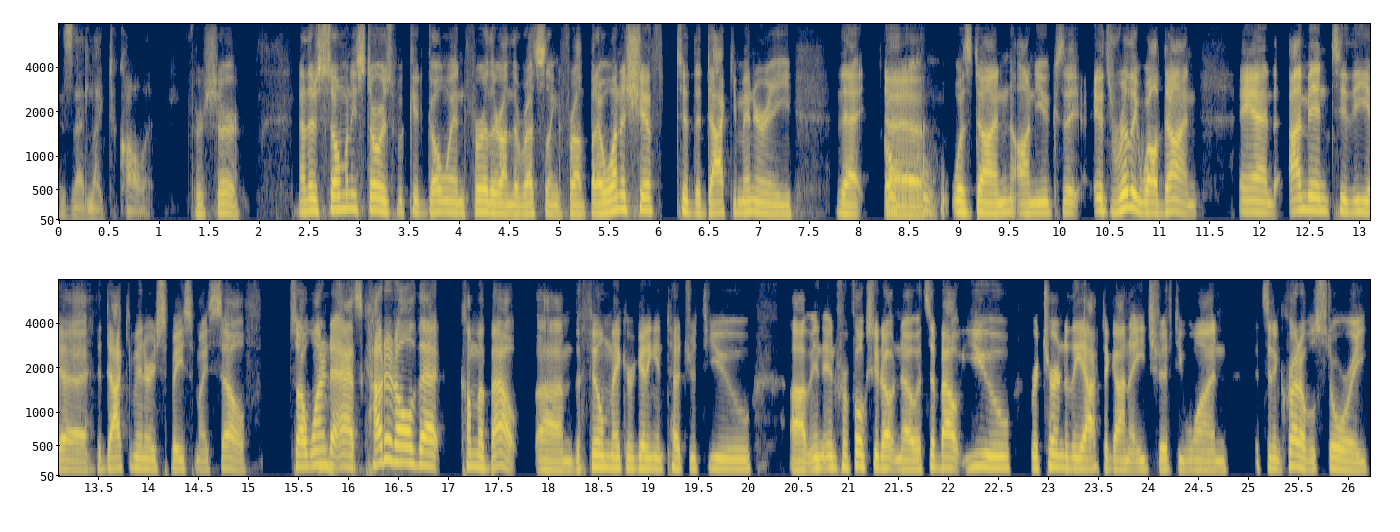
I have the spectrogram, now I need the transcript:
as I'd like to call it. For sure. Now, there's so many stories we could go in further on the wrestling front, but I want to shift to the documentary that Oh, uh, cool. was done on you because it, it's really well done. And I'm into the uh, the documentary space myself, so I wanted to ask, how did all that come about? Um, the filmmaker getting in touch with you, um, and, and for folks who don't know, it's about you return to the octagon at age 51. It's an incredible story.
